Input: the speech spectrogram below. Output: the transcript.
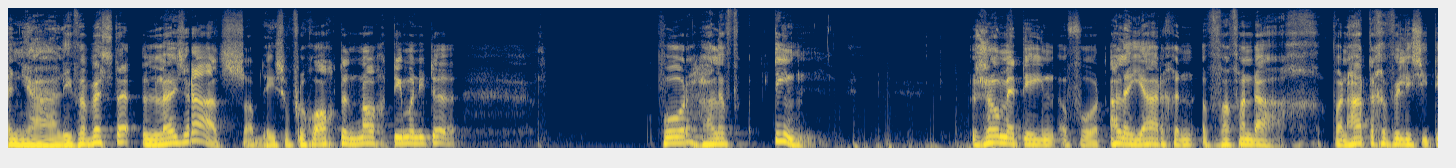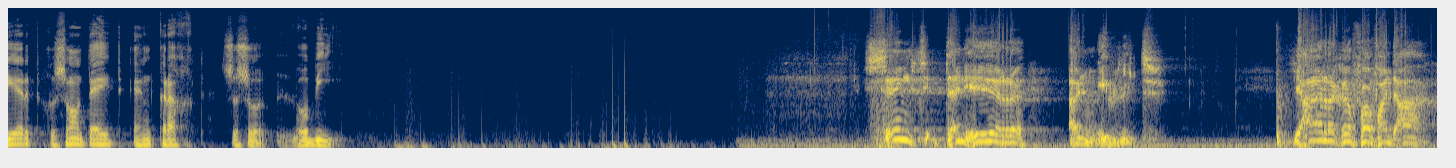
En ja, lieve beste luisteraars, op deze vroege ochtend nog 10 minuten voor half tien. Zometeen voor alle jarigen van vandaag. Van harte gefeliciteerd, gezondheid en kracht, zo lobby. Zingt den Heere een nieuw lied. Jarigen van vandaag.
